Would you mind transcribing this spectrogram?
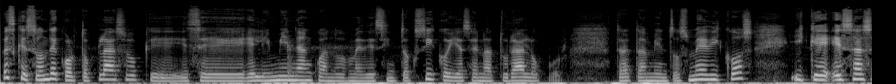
pues que son de corto plazo, que se eliminan cuando me desintoxico, ya sea natural o por tratamientos médicos, y que esos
